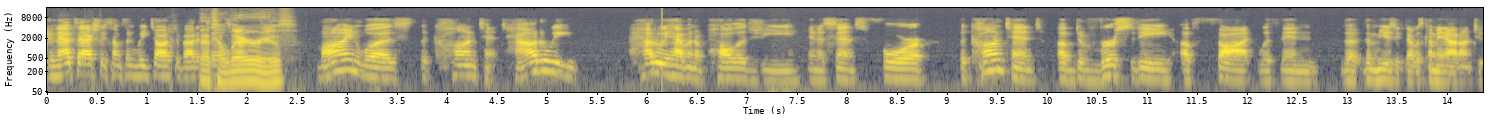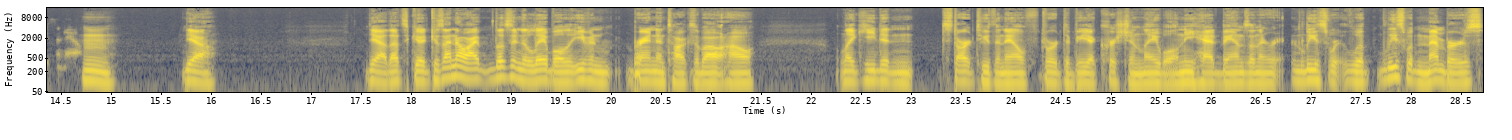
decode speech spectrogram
and that's actually something we talked about. At That's hilarious. Mine was the content. How do we, how do we have an apology in a sense for the content of diversity of thought within the the music that was coming out on Tooth and Nail? Hmm. Yeah. Yeah, that's good because I know I listened to Label. Even Brandon talks about how, like, he didn't start Tooth and Nail for it to be a Christian label, and he had bands on there at least with, with at least with members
